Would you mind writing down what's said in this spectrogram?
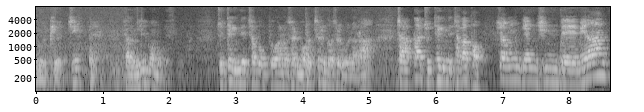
어, 비었지? 네. 자, 그럼 1번 보겠습니다. 주택임대차 법에 관한 설명으로 틀린 것을 골라라. 자, 아까 주택임대차가 법정갱신되면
